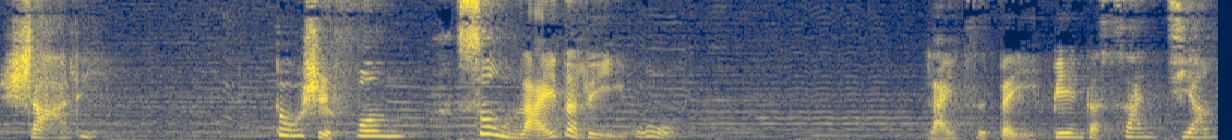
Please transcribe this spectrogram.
沙粒都是风送来的礼物，来自北边的三江，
